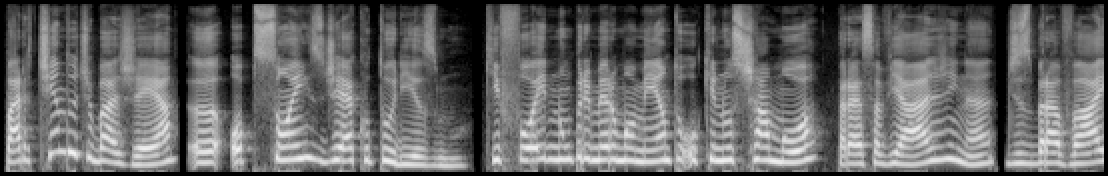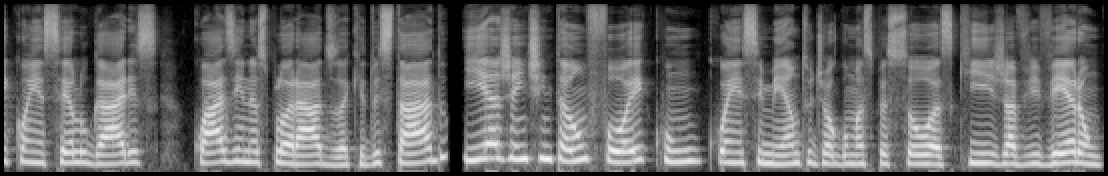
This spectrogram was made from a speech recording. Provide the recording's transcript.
Partindo de Bagé, uh, opções de ecoturismo, que foi, num primeiro momento, o que nos chamou para essa viagem, né? Desbravar e conhecer lugares quase inexplorados aqui do estado. E a gente então foi com conhecimento de algumas pessoas que já viveram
